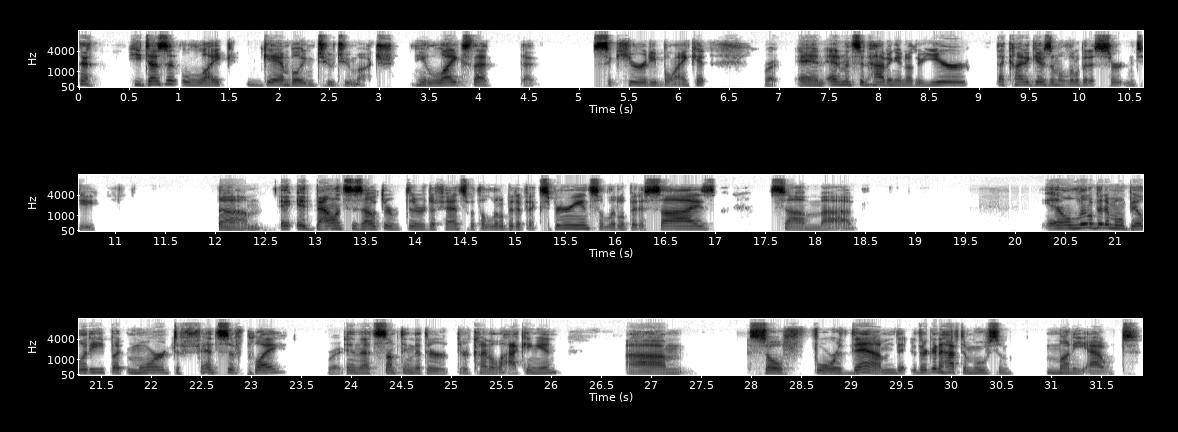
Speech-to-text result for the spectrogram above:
he doesn't like gambling too too much. He likes that that security blanket. Right. And Edmundson having another year, that kind of gives him a little bit of certainty. Um, it, it balances out their their defense with a little bit of experience, a little bit of size, some uh, you know, a little bit of mobility, but more defensive play. Right. And that's something that they're they're kind of lacking in. Um, so for them, they're going to have to move some money out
